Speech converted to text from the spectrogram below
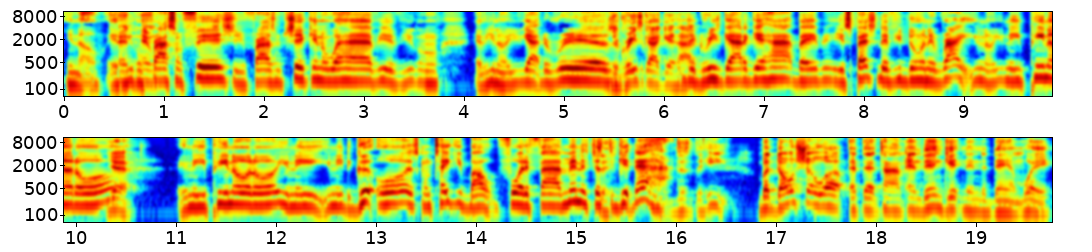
You know, if And- you can and- fry some fish, you fry some chicken or what have you. If you gonna, if you know, you got the ribs, The grease gotta get hot. the grease got to get hot, baby. Especially if you're doing it right. You know, you need peanut oil. Yeah. You need peanut oil. You need you need the good oil. It's gonna take you about forty five minutes just To- to get that hot. just the heat. But don't show up at that time and then getting in the damn way,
